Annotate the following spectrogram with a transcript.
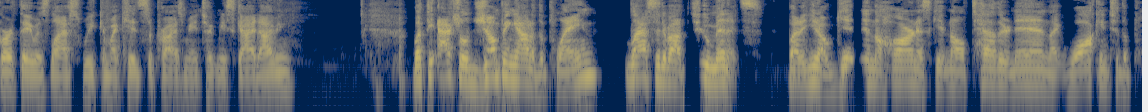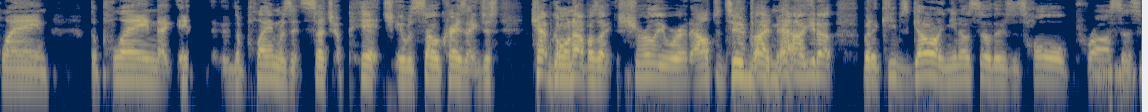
birthday was last week, and my kids surprised me and took me skydiving. But the actual jumping out of the plane lasted about two minutes. But you know, getting in the harness, getting all tethered in, like walking to the plane, the plane, like it, the plane was at such a pitch. It was so crazy. Like just kept going up. I was like, surely we're at altitude by now, you know, but it keeps going, you know. So there's this whole process.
